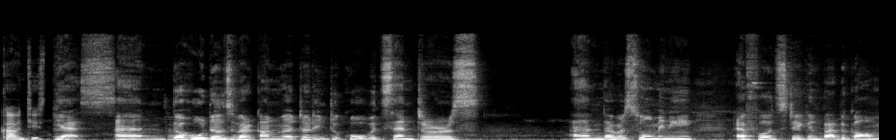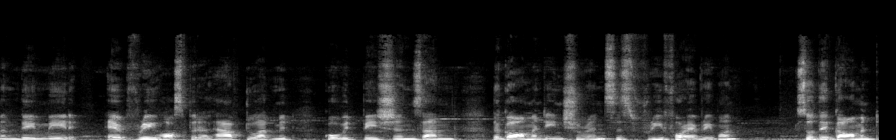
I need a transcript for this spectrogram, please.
counties. Yes, and the hotels were converted into COVID centers, and there were so many efforts taken by the government. They made every hospital have to admit COVID patients, and the government insurance is free for everyone. So the government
